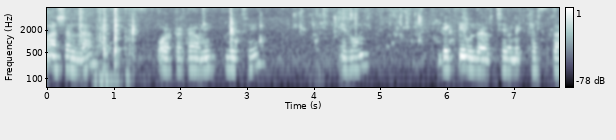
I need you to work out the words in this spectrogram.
মাশাল্লাহ পরোটাটা অনেক ফুলেছে এবং দেখতে বোঝা যাচ্ছে অনেক খাস্তা।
